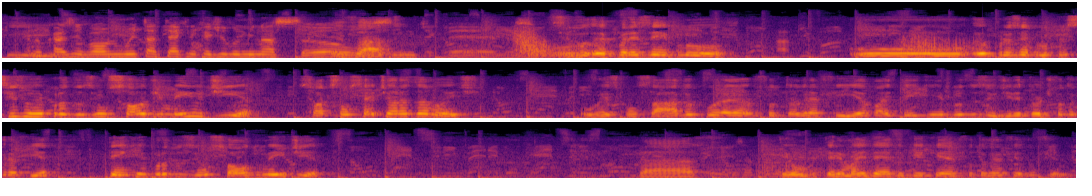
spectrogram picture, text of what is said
Que- No caso envolve muita técnica de iluminação, Exato. assim, pega. Se é, por exemplo, o, eu, por exemplo, preciso reproduzir um sol de meio-dia, só que são 7 horas da noite. O responsável por a fotografia vai ter que reproduzir, o diretor de fotografia tem que reproduzir um sol do meio-dia. Pra ter, terem uma ideia do que, que é a fotografia do filme.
